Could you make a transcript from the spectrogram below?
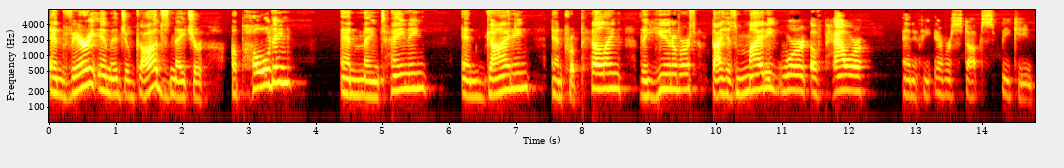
and very image of God's nature, upholding and maintaining and guiding and propelling the universe by his mighty word of power. And if he ever stopped speaking,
